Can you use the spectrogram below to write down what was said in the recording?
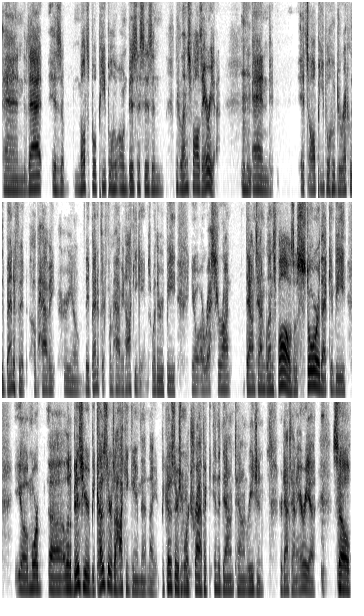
and that is a multiple people who own businesses in the Glens Falls area. Mhm. And it's all people who directly benefit of having or you know they benefit from having hockey games whether it be you know a restaurant downtown Glens Falls, a store that can be, you know, more uh, a little busier because there's a hockey game that night, because there's more traffic in the downtown region or downtown area. So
